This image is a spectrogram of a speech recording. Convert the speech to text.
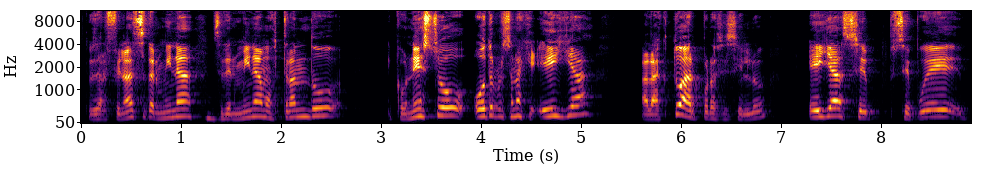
Entonces al final se termina, se termina mostrando con eso otro personaje. Ella, al actuar, por así decirlo, ella se, se puede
